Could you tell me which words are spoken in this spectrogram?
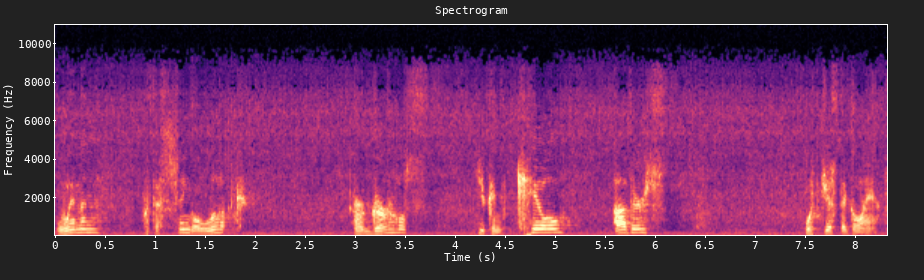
women with a single look? Or girls, you can kill others with just a glance.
